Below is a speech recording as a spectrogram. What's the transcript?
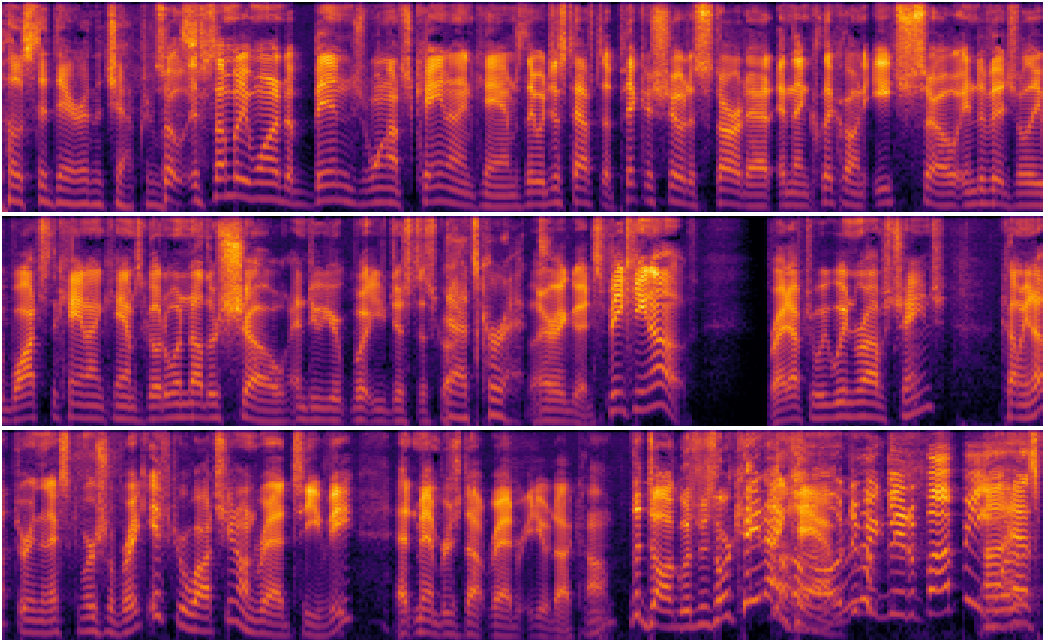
posted there in the chapter so list. if somebody wanted to binge watch canine cams, they would just have to pick a show to start at and then click on each show individually, watch the canine cams, go to another show, and do your what you just described. That's correct. Very good. Speaking of, right after we win Rob's change, coming up during the next commercial break, if you're watching on Rad TV at members.radradio.com, the Dogwoods Resort Canine Cam. Oh, the big little puppy. Uh, as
